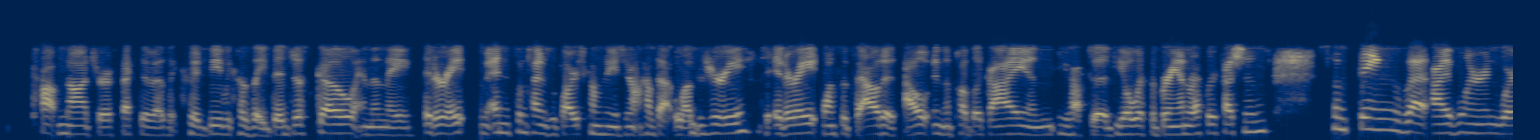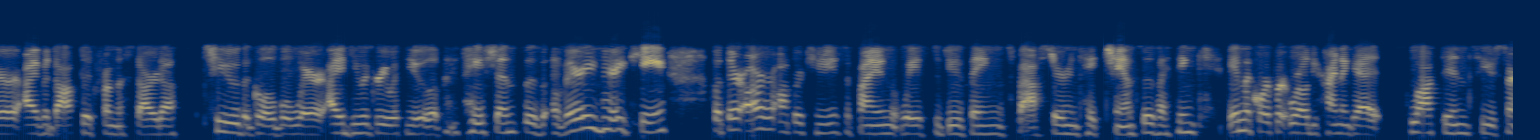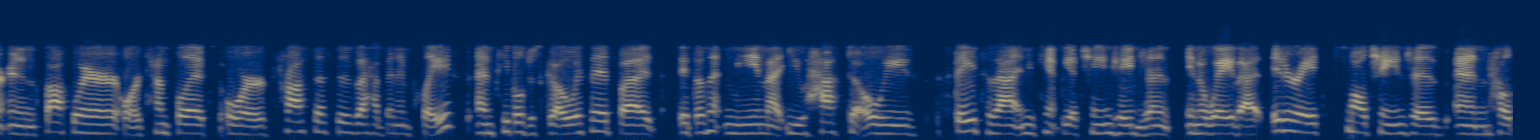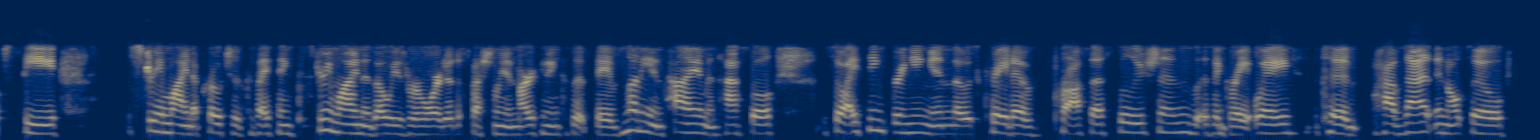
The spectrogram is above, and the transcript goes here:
top notch or effective as it could be because they did just go and then they iterate. And sometimes with large companies, you don't have that luxury to iterate. Once it's out, it's out in the public eye and you have to deal with the brand repercussions. Some things that I've learned where I've adopted from the startup to the global where I do agree with you. Patience is a very, very key. But there are opportunities to find ways to do things faster and take chances. I think in the corporate world, you kind of get locked into certain software or templates or processes that have been in place and people just go with it. But it doesn't mean that you have to always stay to that and you can't be a change agent in a way that iterates small changes and helps see streamline approaches because I think streamline is always rewarded, especially in marketing because it saves money and time and hassle. So I think bringing in those creative process solutions is a great way to have that. And also,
